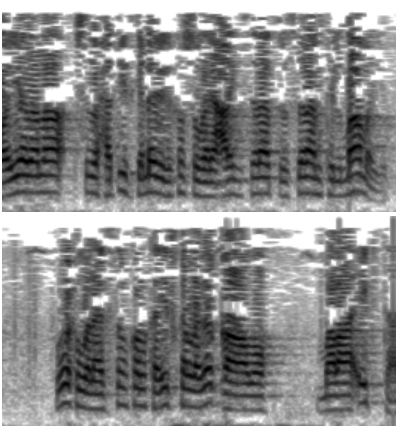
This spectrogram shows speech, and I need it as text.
oo iyadana siduu xadiidka nabiga ka sugan calayhi salaatu wasalaam tilmaamayo ruux wanaagsan kolka ifkan laga qaado malaa'igta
